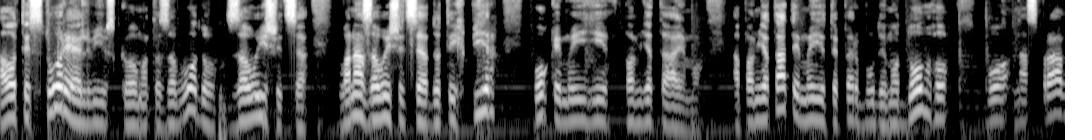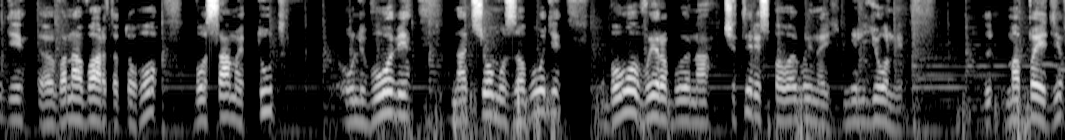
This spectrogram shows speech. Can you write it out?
А от історія львівського мотозаводу залишиться. Вона залишиться до тих пір, поки ми її пам'ятаємо. А пам'ятати ми її тепер будемо довго, бо насправді е, вона варта того, бо саме тут, у Львові, на цьому заводі, було вироблено 4,5 мільйони мопедів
